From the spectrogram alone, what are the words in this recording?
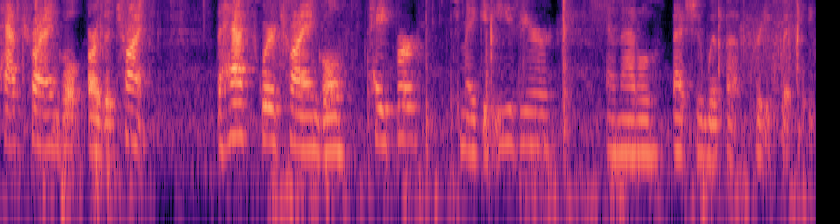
half triangle or the tri the half square triangle paper to make it easier and that'll that should whip up pretty quickly.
